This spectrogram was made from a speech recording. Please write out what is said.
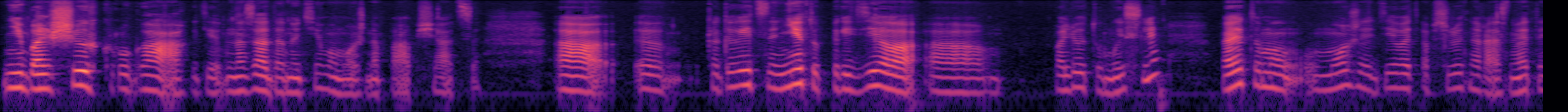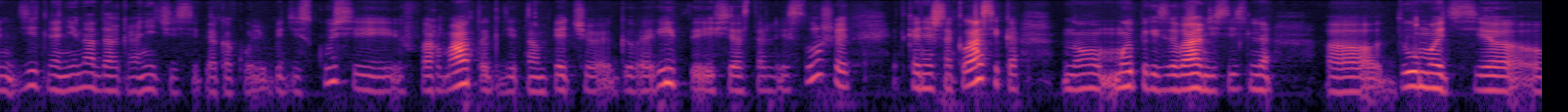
в небольших кругах, где на заданную тему можно пообщаться. А, э, как говорится, нету предела а, полету мысли, Поэтому можно делать абсолютно разное. Это действительно не надо ограничить себя какой-либо дискуссией формата, где там пять человек говорит и все остальные слушают. Это, конечно, классика, но мы призываем действительно э, думать э,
